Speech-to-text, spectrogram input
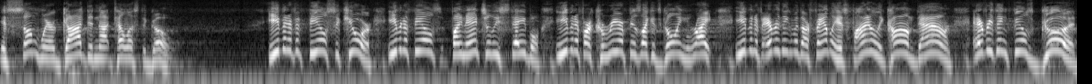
is somewhere God did not tell us to go. Even if it feels secure, even if it feels financially stable, even if our career feels like it's going right, even if everything with our family has finally calmed down, everything feels good.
